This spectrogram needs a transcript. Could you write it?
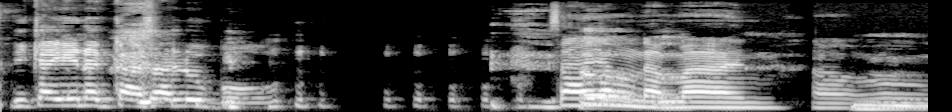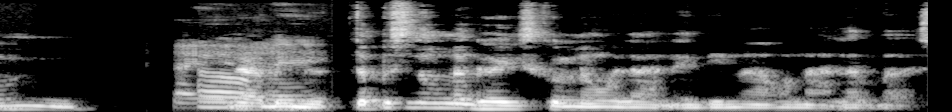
Di kayo nagkasalubong. Sayang Oo. naman. Oo. Hmm, Ayun. Grabe Okay. na. Tapos nung nag-high school na wala na, hindi na ako nalabas.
